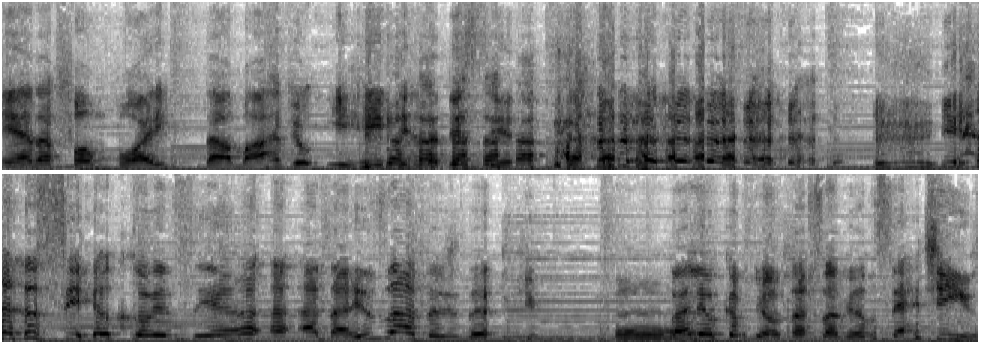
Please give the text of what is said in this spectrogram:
era fanboy da Marvel e hater da DC. e assim eu comecei a, a- a dar risadas, né? Que- Valeu, campeão, tá sabendo certinho.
